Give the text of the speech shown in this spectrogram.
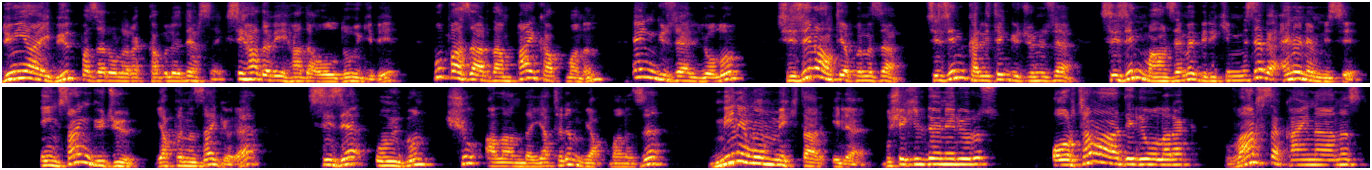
dünyayı büyük pazar olarak kabul edersek, SİHA'da ve İHA'da olduğu gibi bu pazardan pay kapmanın en güzel yolu sizin altyapınıza, sizin kalite gücünüze, sizin malzeme birikiminize ve en önemlisi insan gücü yapınıza göre size uygun şu alanda yatırım yapmanızı minimum miktar ile bu şekilde öneriyoruz. Orta vadeli olarak varsa kaynağınız,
